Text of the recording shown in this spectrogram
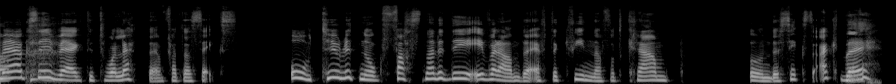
Smög sig iväg till toaletten för att ha sex. Oturligt nog fastnade de i varandra efter kvinnan fått kramp under sexakten. Nej.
